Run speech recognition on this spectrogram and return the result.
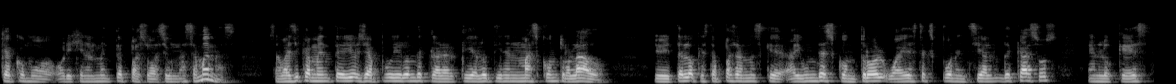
que como originalmente pasó hace unas semanas. O sea, básicamente ellos ya pudieron declarar que ya lo tienen más controlado. Y ahorita lo que está pasando es que hay un descontrol o hay esta exponencial de casos en lo que es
